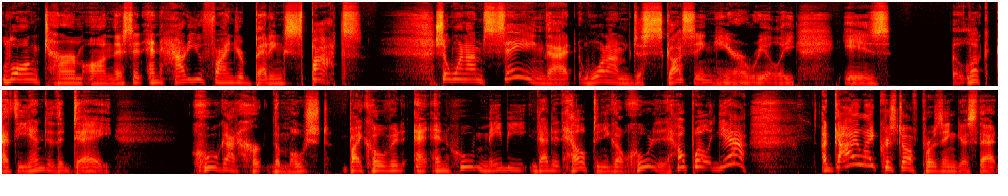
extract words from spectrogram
long term on this and, and how do you find your betting spots? So when I'm saying that, what I'm discussing here really is look, at the end of the day, who got hurt the most by COVID and, and who maybe that it helped. And you go, who did it help? Well, yeah. A guy like Kristaps Porzingis that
